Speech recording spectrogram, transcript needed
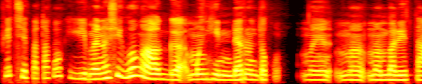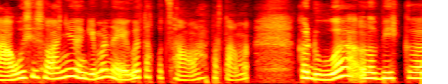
fit sifat aku kayak gimana sih? Gue nggak agak menghindar untuk me me memberitahu sih soalnya gimana ya gue takut salah pertama. Kedua lebih ke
